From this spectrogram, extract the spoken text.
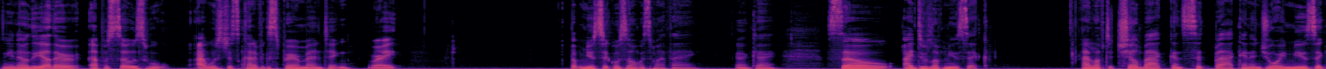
You know, the other episodes, I was just kind of experimenting, right? But music was always my thing, okay? So I do love music. I love to chill back and sit back and enjoy music.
